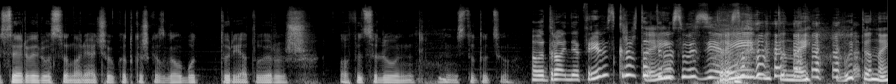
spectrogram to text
serveriuose, norėčiau, kad kažkas galbūt turėtų ir iš oficialių institucijų. Audronė priims kraštotyros muziejų. Taip, būtinai, būtinai.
